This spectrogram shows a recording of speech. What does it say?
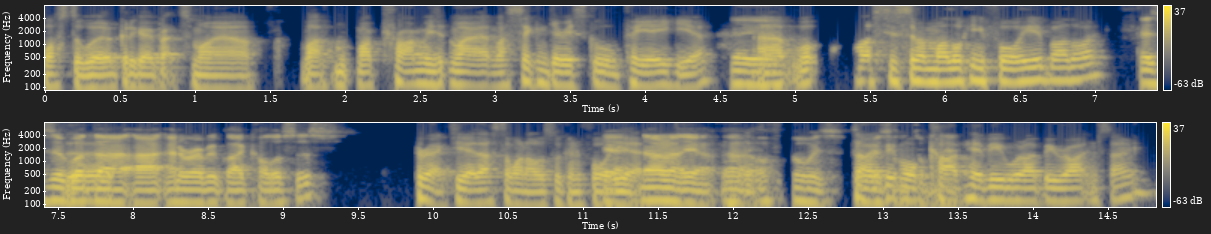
what's the word? I've got to go back to my uh, my my primary my my secondary school PE here. Yeah, yeah. Uh, what what system am I looking for here, by the way? Is it the, what the uh, anaerobic glycolysis? Correct. Yeah, that's the one I was looking for. Yeah. yeah. No, no, yeah. Uh, always. So always a bit more carb heavy, would I be right in saying?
